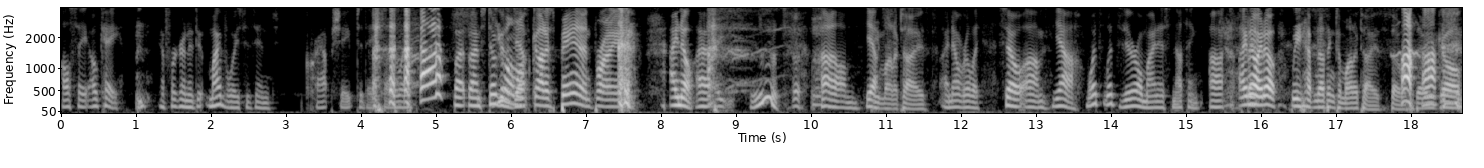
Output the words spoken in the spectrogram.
I'll say, okay, if we're going to do my voice is in crap shape today, by the way, but, but I'm still going to. You almost got us banned, Brian. I know. I, I, um, yeah, Demonetized. I know, really. So, um, yeah, what, what's zero minus nothing? Uh, I know, I know. We have nothing to monetize, so there you go.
